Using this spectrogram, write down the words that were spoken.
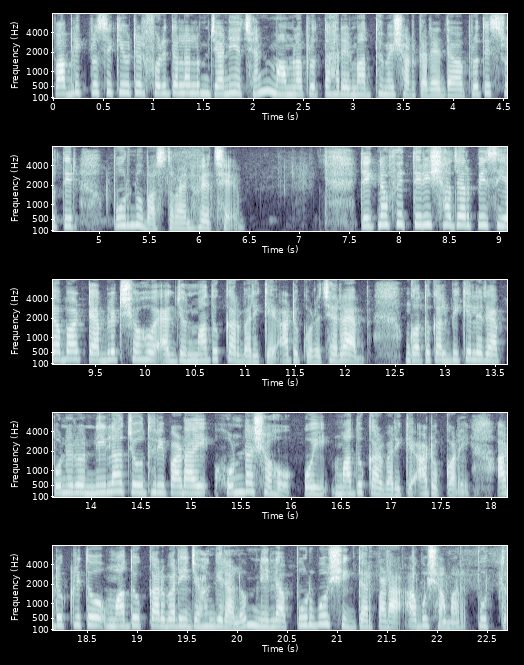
পাবলিক প্রসিকিউটর ফরিদুল আলম জানিয়েছেন, মামলা প্রত্যাহারের মাধ্যমে সরকারের দেওয়া প্রতিশ্রুতির পূর্ণ বাস্তবায়ন হয়েছে। টেকনাফের তিরিশ হাজার পিস ইয়াবার ট্যাবলেট সহ একজন মাদক কারবারিকে আটক করেছে র্যাব। গতকাল বিকেলে র্যাব পনেরো নীলা চৌধুরী পাড়ায় হোন্ডা সহ ওই মাদক কারবারিকে আটক করে। আটককৃত মাদক কারবারি জাহাঙ্গীর আলম নীলা পূর্ব শিকদারপাড়া আবু শামার পুত্র।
